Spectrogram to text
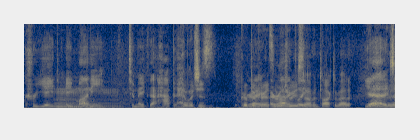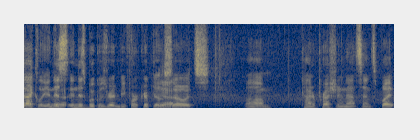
create a money Mm. to make that happen. which is cryptocurrency which we still haven't talked about it. Yeah, exactly. And this Yeah. and this book was written before crypto, Yeah. so it's um, kind of prescient in that sense. But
